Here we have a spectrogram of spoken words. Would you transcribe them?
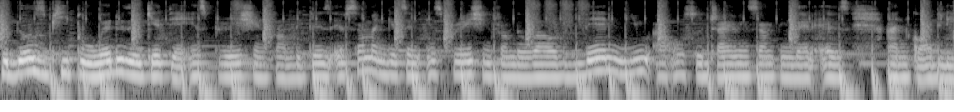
who those people where do they get their inspiration from because if someone gets an inspiration from the world then you are also driving something that is ungodly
